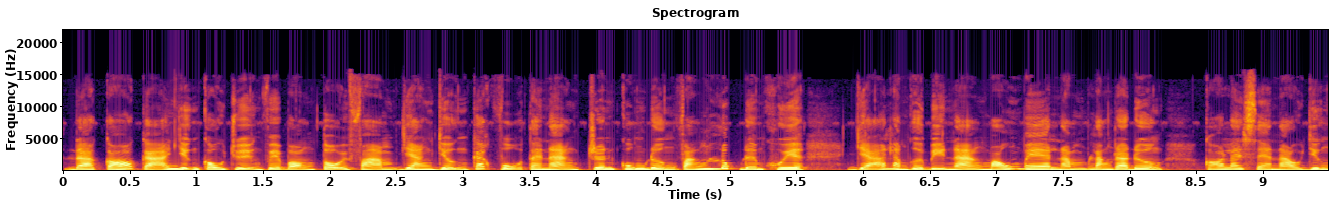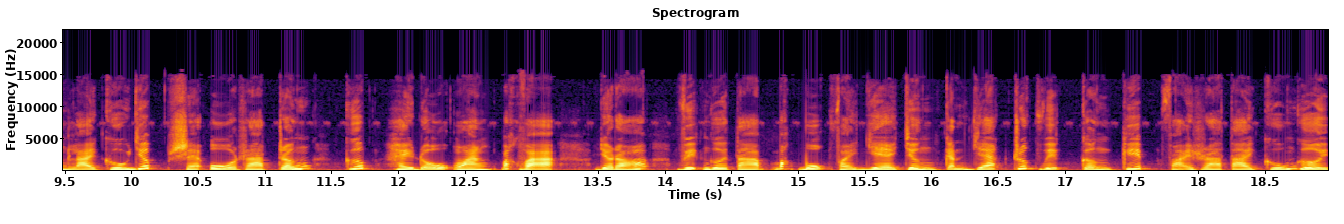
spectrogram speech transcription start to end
đã có cả những câu chuyện về bọn tội phạm dàn dựng các vụ tai nạn trên cung đường vắng lúc đêm khuya, giả làm người bị nạn máu me nằm lăn ra đường, có lái xe nào dừng lại cứu giúp sẽ ùa ra trấn, cướp hay đổ oan bắt vạ. Do đó, việc người ta bắt buộc phải dè chừng cảnh giác trước việc cần kiếp phải ra tay cứu người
